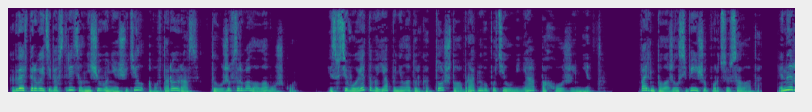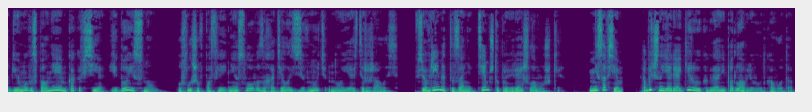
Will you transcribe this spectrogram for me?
Когда я впервые тебя встретил, ничего не ощутил, а во второй раз ты уже взорвала ловушку. Из всего этого я поняла только то, что обратного пути у меня, похоже, нет. Парень положил себе еще порцию салата. Энергию мы восполняем, как и все, едой и сном. Услышав последнее слово, захотелось зевнуть, но я сдержалась. Все время ты занят тем, что проверяешь ловушки. Не совсем. Обычно я реагирую, когда они подлавливают кого-то.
